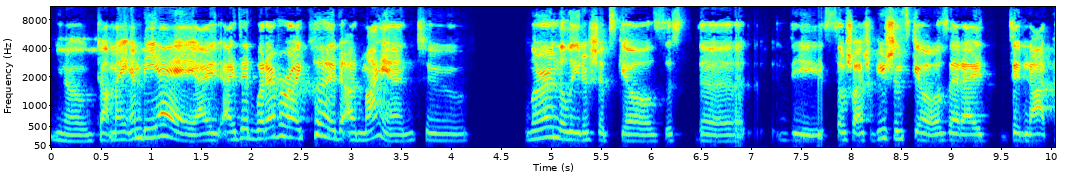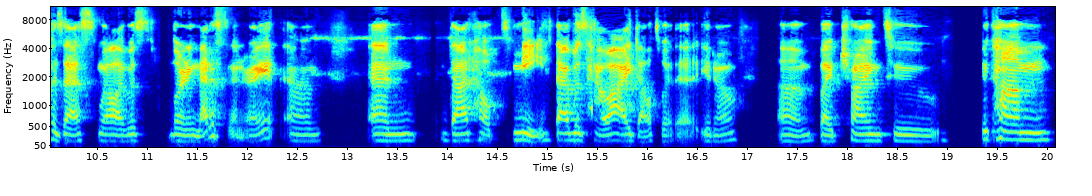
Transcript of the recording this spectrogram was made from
you know got my mba i, I did whatever i could on my end to learn the leadership skills the the social attribution skills that i did not possess while i was learning medicine right? Um, and that helped me. That was how i dealt with it you know um, by trying to become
